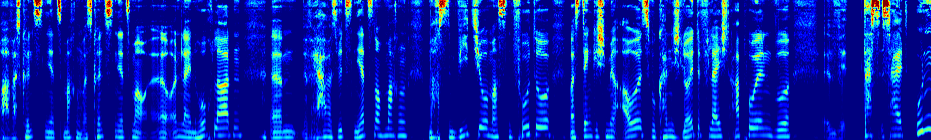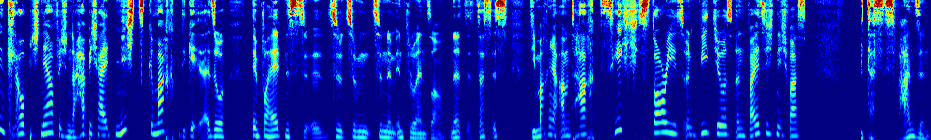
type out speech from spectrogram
oh, was könntest du denn jetzt machen? Was könntest du denn jetzt mal äh, online hochladen? Ähm, ja, was willst du denn jetzt noch machen? Machst ein Video, machst ein Foto? Was denke ich mir aus? Wo kann ich Leute vielleicht abholen? Wo äh, das ist halt unglaublich nervig und da habe ich halt nichts gemacht, also im Verhältnis zu, zu, zu, zu einem Influencer. Ne? Das ist, die machen ja am Tag zig Stories und Videos und weiß ich nicht was. Das ist Wahnsinn.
